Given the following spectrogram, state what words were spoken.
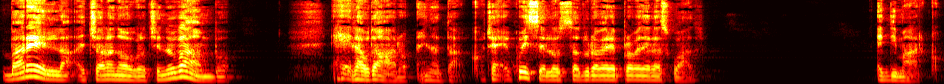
Barella e Cialanoglu al centrocampo e Lautaro in attacco. Cioè, questa è l'ossatura vera e propria della squadra. E Di Marco.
